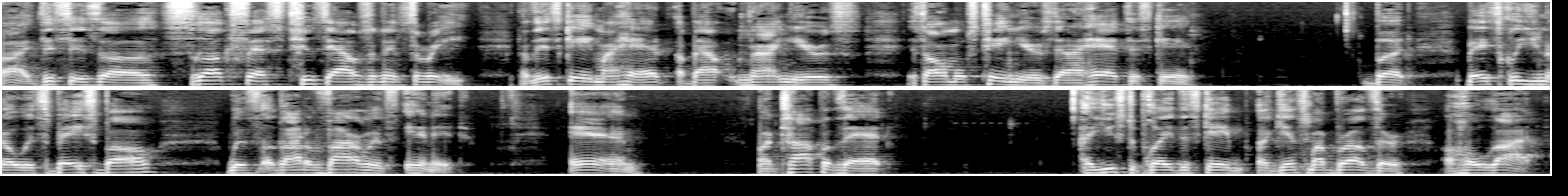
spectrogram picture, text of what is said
Alright, this is uh, Slugfest 2003. Now this game I had about 9 years, it's almost 10 years that I had this game. But basically, you know, it's baseball with a lot of violence in it. And on top of that, I used to play this game against my brother a whole lot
